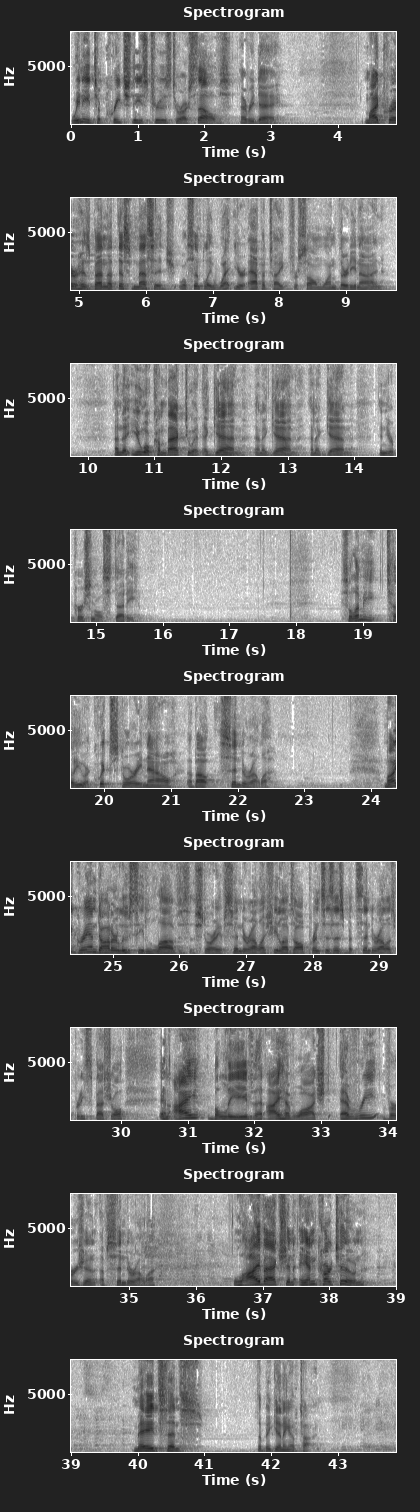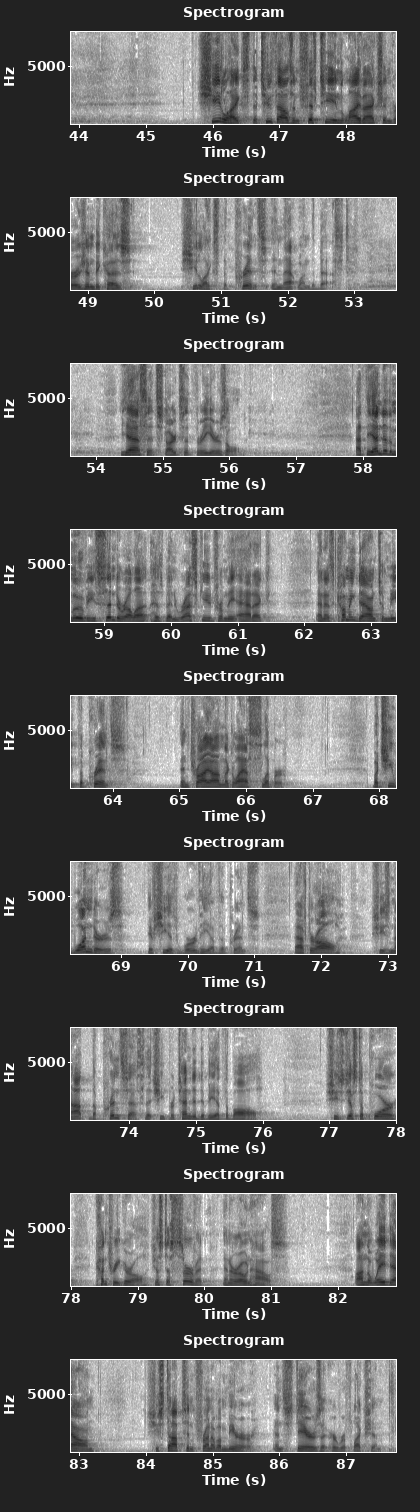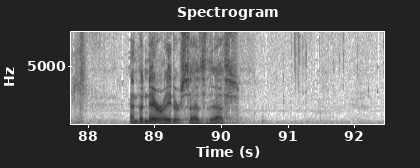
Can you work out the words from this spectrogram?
We need to preach these truths to ourselves every day. My prayer has been that this message will simply whet your appetite for Psalm 139 and that you will come back to it again and again and again in your personal study. So, let me tell you a quick story now about Cinderella. My granddaughter Lucy loves the story of Cinderella. She loves all princesses, but Cinderella is pretty special. And I believe that I have watched every version of Cinderella, live action and cartoon, made since the beginning of time. She likes the 2015 live action version because she likes the prince in that one the best. Yes, it starts at three years old. At the end of the movie, Cinderella has been rescued from the attic and is coming down to meet the prince and try on the glass slipper. But she wonders if she is worthy of the prince. After all, she's not the princess that she pretended to be at the ball. She's just a poor country girl, just a servant in her own house. On the way down, she stops in front of a mirror and stares at her reflection. And the narrator says this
